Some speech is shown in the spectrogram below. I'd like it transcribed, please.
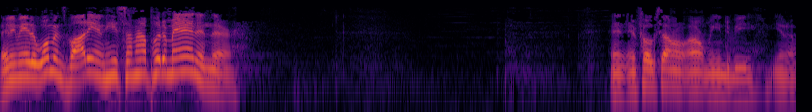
And he made a woman's body and he somehow put a man in there. And, and folks, I don't, I don't mean to be, you know,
